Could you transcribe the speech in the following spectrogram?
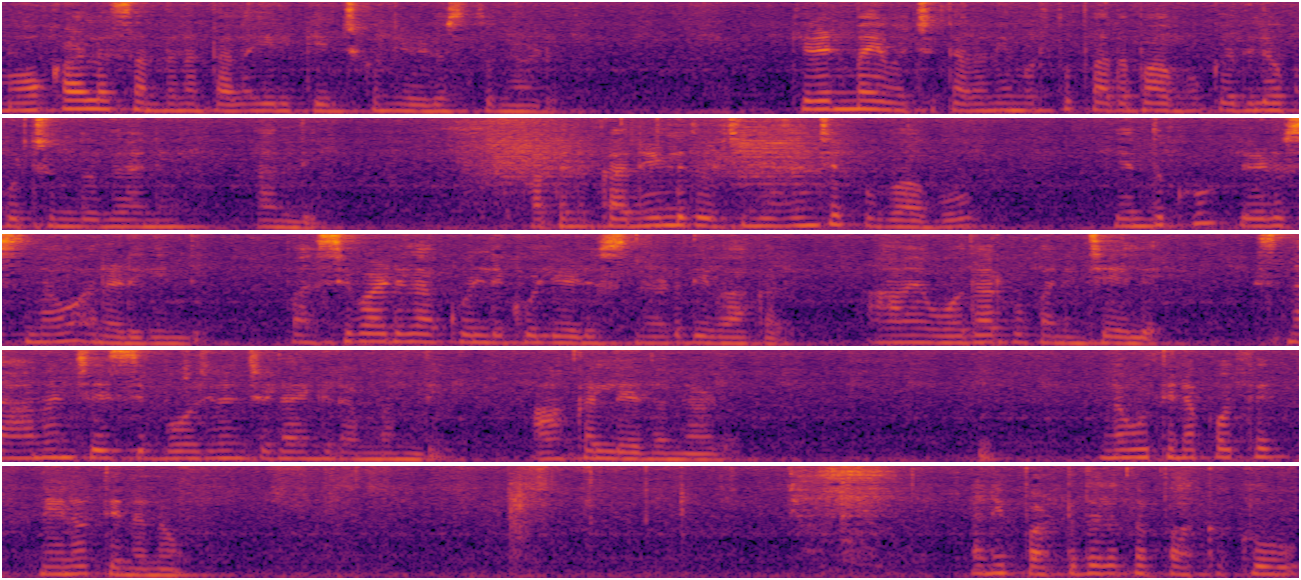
మోకాళ్ళ సందన తల ఇరికించుకుని ఏడుస్తున్నాడు. కిరణ్మయ్య వచ్చి తల నిమురుతూ పదబాబు గదిలో కూర్చుందో గాని అంది. అతని కన్నీళ్ళు తుడిచి నిజం చెప్పు బాబు ఎందుకు ఏడుస్తున్నావు? అని అడిగింది. పసివాడిలా కుళ్ళి కుళ్ళి ఏడుస్తున్నాడు దివాకర్. ఆమె ఓదార్పు పనిచేయలే స్నానం చేసి భోజనం చేయడానికి రమ్మంది. ఆకలి లేదన్నాడు. నువ్వు తినపోతే నేను తినను అని పట్టుదలతో పక్కకు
